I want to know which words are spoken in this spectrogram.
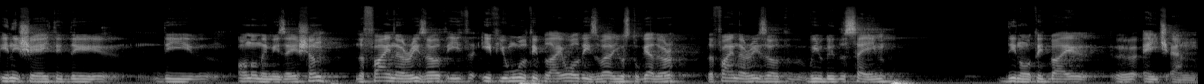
initiated the, the anonymization, the final result is if you multiply all these values together, the final result will be the same, denoted by uh, hn.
